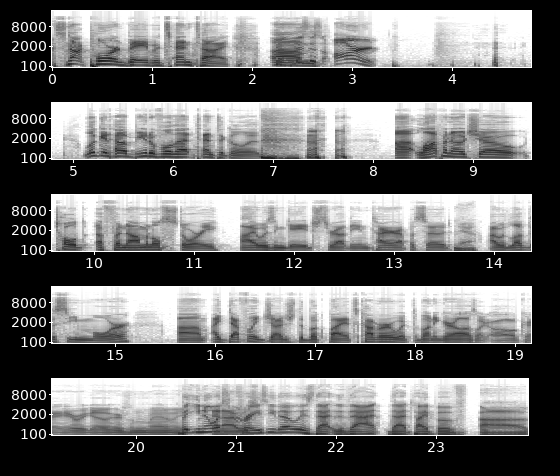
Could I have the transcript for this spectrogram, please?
it's not porn, babe. It's hentai. Um, this is art. Look at how beautiful that tentacle is. uh, Lop and Ocho told a phenomenal story. I was engaged throughout the entire episode. Yeah. I would love to see more. Um, I definitely judged the book by its cover with the bunny girl. I was like, oh, okay, here we go. Here's some anime. But you know what's I was- crazy though is that that that type of uh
